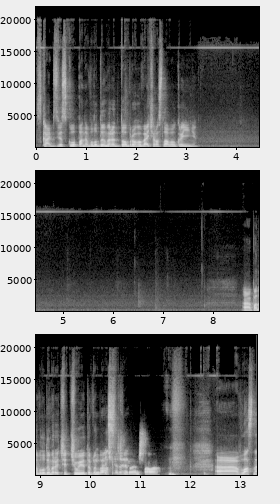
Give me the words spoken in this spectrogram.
скайп зв'язку. Пане Володимире, доброго вечора. Слава Україні. Пане Володимире, чи чуєте ви Добрий нас? героям слава. Е, Власне,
